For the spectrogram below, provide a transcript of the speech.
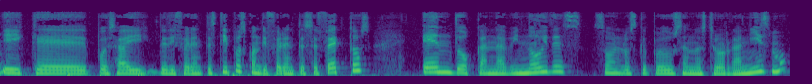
y que pues hay de diferentes tipos con diferentes efectos. Endocannabinoides son los que producen nuestro organismo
